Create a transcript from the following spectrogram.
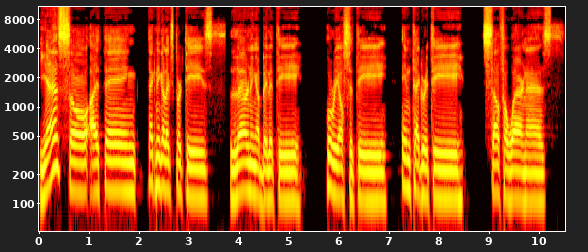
Yes. So I think technical expertise, learning ability, curiosity, integrity, self awareness,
